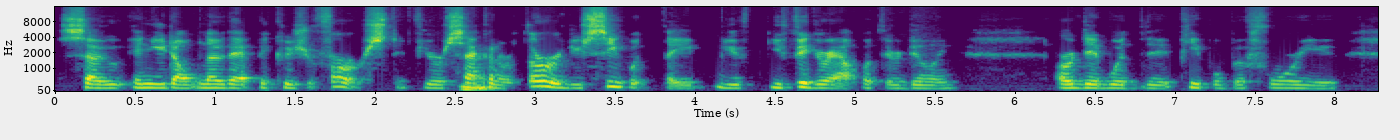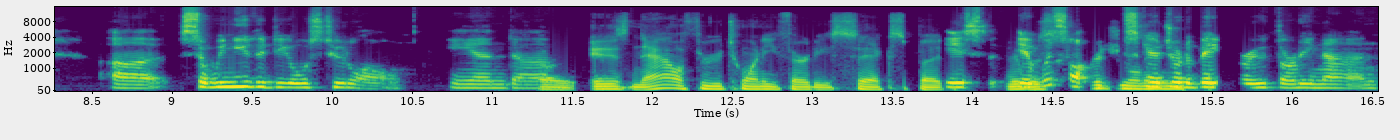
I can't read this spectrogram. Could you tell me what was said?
So and you don't know that because you're first. If you're second or third you see what they you you figure out what they're doing or did with the people before you. Uh, so we knew the deal was too long and uh, Oh, it is now through 2036, but it's, it it, was was, scheduled to be through 39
